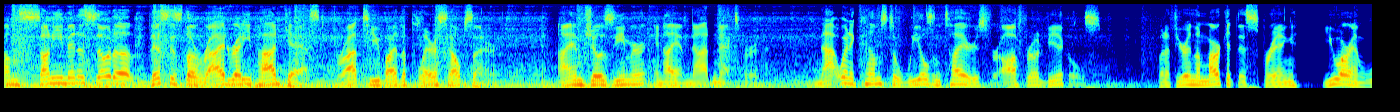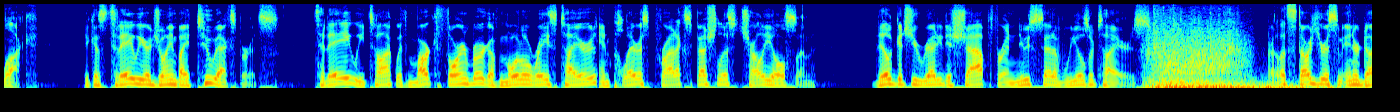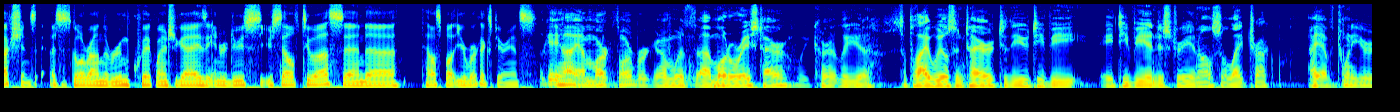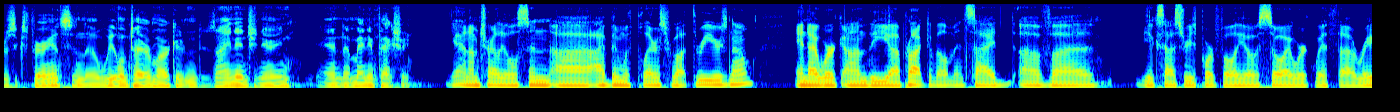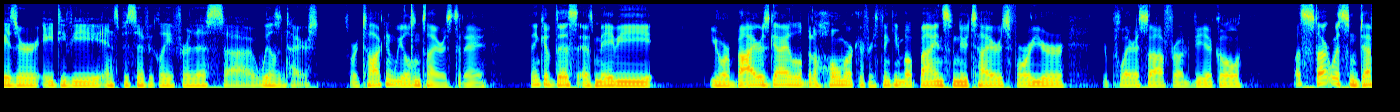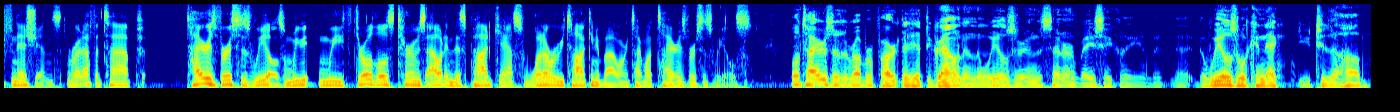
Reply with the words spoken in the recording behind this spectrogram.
From sunny Minnesota, this is the Ride Ready Podcast, brought to you by the Polaris Help Center. I am Joe Zemer, and I am not an expert. Not when it comes to wheels and tires for off road vehicles. But if you're in the market this spring, you are in luck. Because today we are joined by two experts. Today we talk with Mark Thornburg of Moto Race Tires and Polaris product specialist Charlie Olson. They'll get you ready to shop for a new set of wheels or tires. All right, let's start here with some introductions. Let's just go around the room quick. Why don't you guys introduce yourself to us and uh, tell us about your work experience? Okay, hi, I'm Mark Thornburg. I'm with uh, Moto Race Tire. We currently uh, supply wheels and tire to the UTV, ATV industry, and also light truck. I have 20 years experience in the wheel and tire market and design engineering and uh, manufacturing. Yeah, and I'm Charlie Olson. Uh, I've been with Polaris for about three years now, and I work on the uh, product development side of uh, the accessories portfolio. So I work with uh, RZR, ATV, and specifically for this uh, wheels and tires. So we're talking wheels and tires today. Think of this as maybe your buyer's guide, a little bit of homework if you're thinking about buying some new tires for your your Polaris off-road vehicle. Let's start with some definitions. Right off the top, tires versus wheels. When we when we throw those terms out in this podcast, what are we talking about when we're talking about tires versus wheels? Well, tires are the rubber part that hit the ground, and the wheels are in the center, basically. But the, the wheels will connect you to the hub.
